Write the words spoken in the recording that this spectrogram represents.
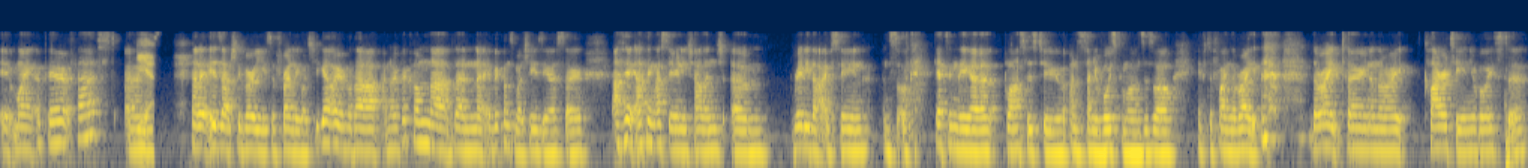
it might appear at first. Um, yeah. And it is actually very user friendly. Once you get over that and overcome that, then it becomes much easier. So I think I think that's the only challenge um, really that I've seen, and sort of getting the uh, glasses to understand your voice commands as well. You have to find the right the right tone and the right clarity in your voice to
